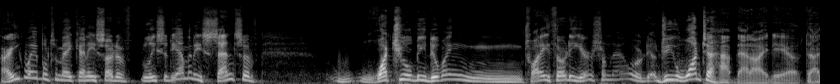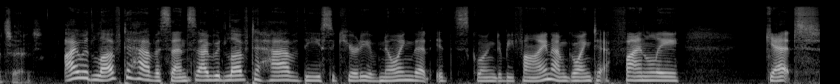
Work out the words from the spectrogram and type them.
are you able to make any sort of Lisa? Do you have any sense of what you'll be doing 20, 30 years from now? Or do you want to have that idea, that sense? I would love to have a sense. I would love to have the security of knowing that it's going to be fine. I'm going to finally get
